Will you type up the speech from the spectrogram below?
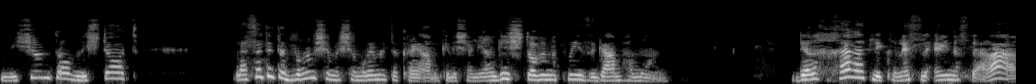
לישון טוב, לשתות, לעשות את הדברים שמשמרים את הקיים, כדי שאני ארגיש טוב עם עצמי זה גם המון. דרך אחרת, להיכנס לעין הסערה,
